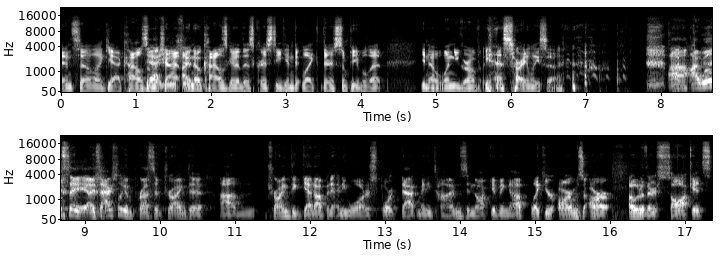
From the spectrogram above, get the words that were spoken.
And so, like, yeah, Kyle's in Yeah, the chat. I know Kyle's good at this. Christy can do, like, there's some people that, you know, when you grow up. Yeah, sorry, Lisa. Uh, I will say it's actually impressive trying to um trying to get up in any water sport that many times and not giving up. Like your arms are out of their sockets,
